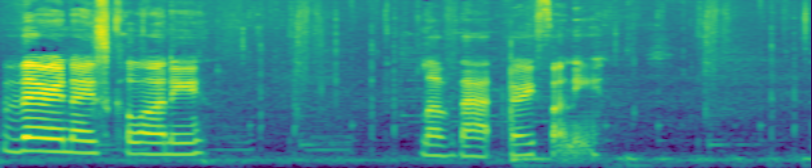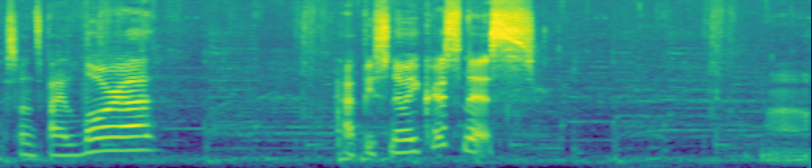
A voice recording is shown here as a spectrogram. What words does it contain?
Very nice, Kalani. Love that. Very funny. This one's by Laura. Happy Snowy Christmas. Wow.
